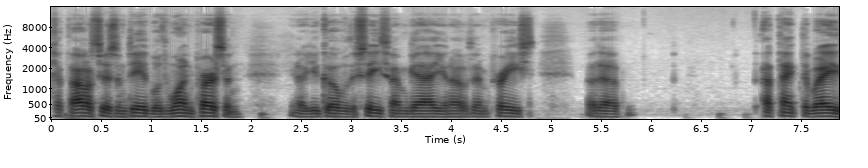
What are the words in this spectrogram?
Catholicism did with one person, you know, you go over to see some guy, you know, some priest. But uh, I think the way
